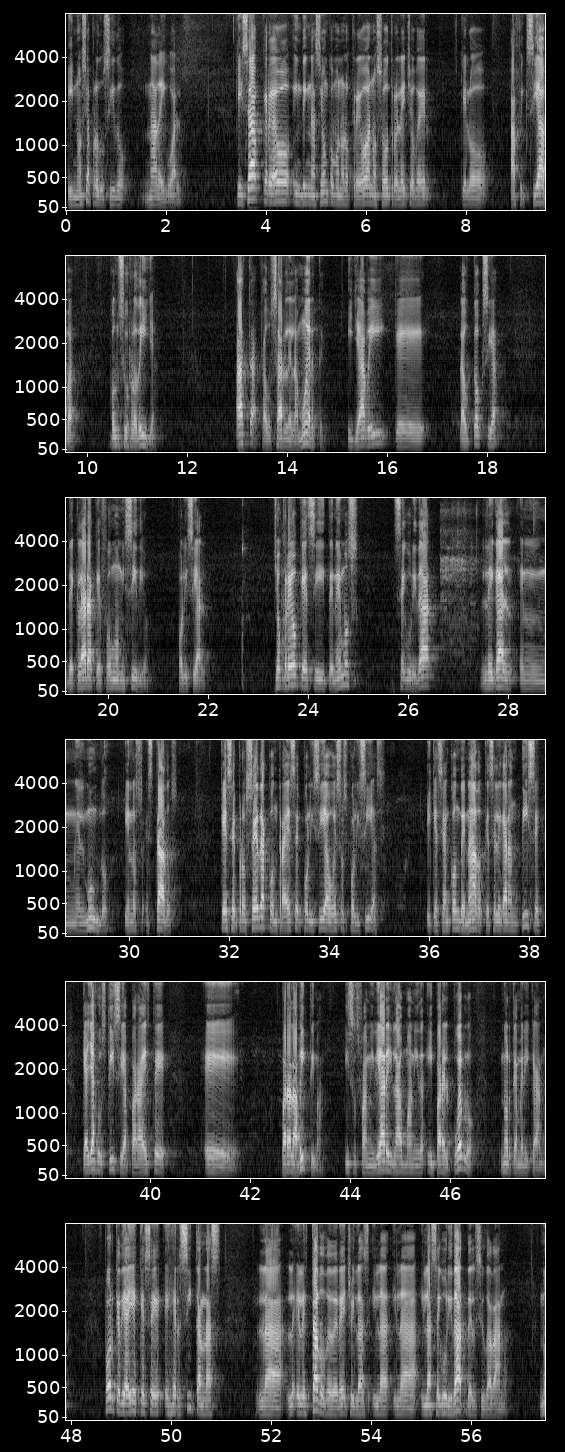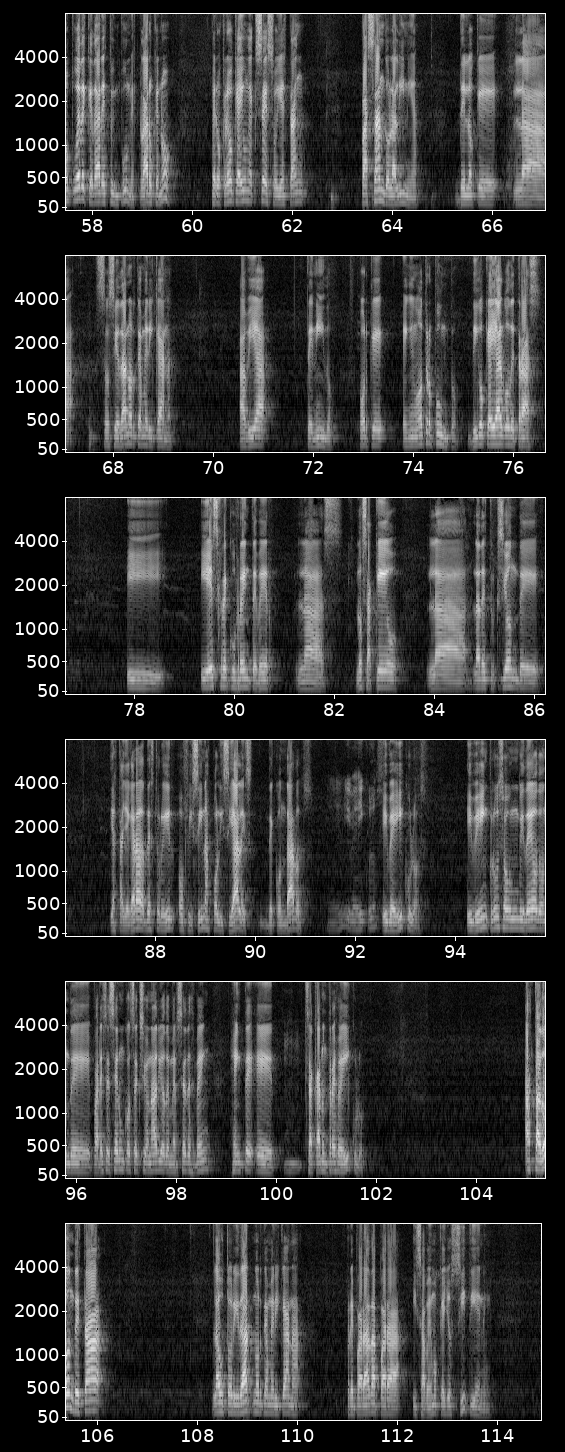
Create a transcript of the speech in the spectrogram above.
y no se ha producido nada igual. Quizá creó indignación como nos lo creó a nosotros el hecho de ver que lo asfixiaba con su rodilla hasta causarle la muerte. Y ya vi que la autopsia declara que fue un homicidio policial. Yo creo que si tenemos seguridad legal en el mundo y en los estados, que se proceda contra ese policía o esos policías y que sean condenados, que se le garantice que haya justicia para este, eh, para la víctima y sus familiares y la humanidad y para el pueblo norteamericano porque de ahí es que se ejercitan las, el Estado de Derecho y, las, y, la, y, la, y la seguridad del ciudadano. No puede quedar esto impune, claro que no, pero creo que hay un exceso y están pasando la línea de lo que la sociedad norteamericana había tenido, porque en otro punto digo que hay algo detrás y, es recurrente ver las, los saqueos, la, destrucción de, y hasta llegar a destruir oficinas policiales de condados. Y vehículos. Y vehículos. Y vi incluso un video donde parece ser un concesionario de Mercedes-Benz, gente eh, sacaron tres vehículos. ¿Hasta dónde está la autoridad norteamericana preparada para, y sabemos que ellos sí tienen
